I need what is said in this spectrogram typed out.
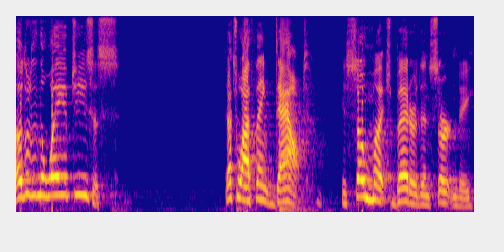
other than the way of Jesus. That's why I think doubt is so much better than certainty.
